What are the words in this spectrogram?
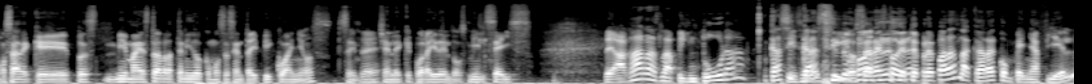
O sea, de que pues mi maestra habrá tenido como sesenta y pico años, se- Sí. échenle que por ahí del 2006. space. De agarras la pintura. Casi, y la- casi. O sea, era esto de te preparas la cara con peñafiel.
